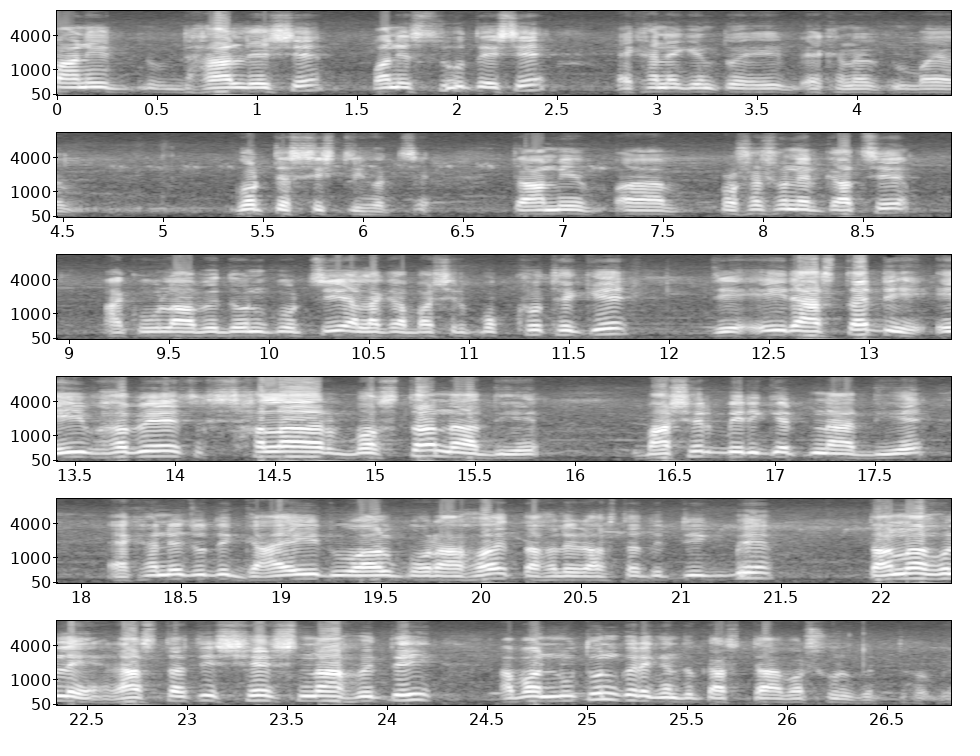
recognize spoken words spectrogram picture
পানির ঢাল এসে, পানির স্রোত এসে এখানে কিন্তু এই, এখানে গর্তের সৃষ্টি হচ্ছে। তো আমি প্রশাসনের কাছে আকুল আবেদন করছি এলাকাবাসীর পক্ষ থেকে যে এই রাস্তাটি এইভাবে সালার বস্তা না দিয়ে, বাঁশের ব্যারিকেড না দিয়ে এখানে যদি গাইড ওয়াল করা হয় তাহলে রাস্তাটি টিকবে। তা না হলে রাস্তাটি শেষ না হইতেই আবার নতুন করে কিন্তু কাজটা আবার শুরু করতে হবে।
